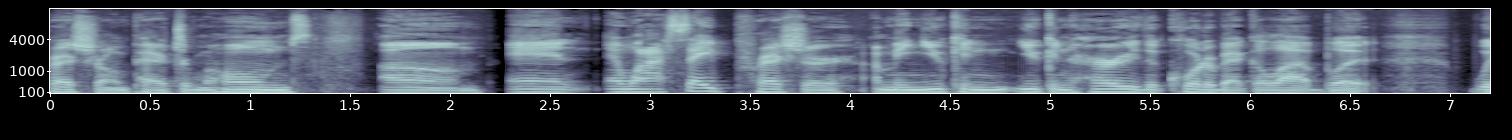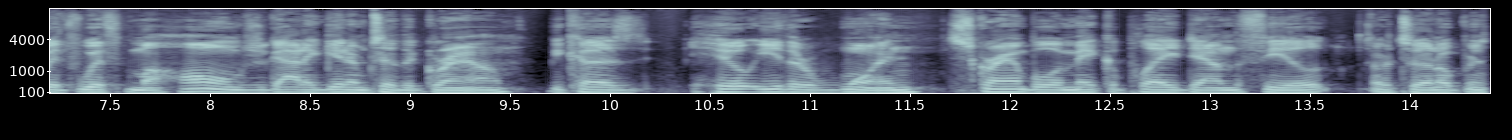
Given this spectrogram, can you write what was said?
pressure on Patrick Mahomes. Um and and when I say pressure I mean you can you can hurry the quarterback a lot but with with Mahomes you got to get him to the ground because he'll either one scramble and make a play down the field or to an open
